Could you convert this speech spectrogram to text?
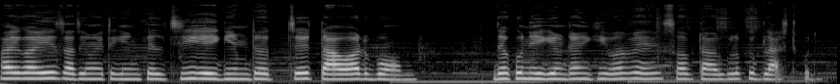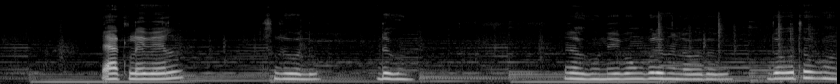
হাই গাইস আজকে আমি একটা গেম খেলছি। এই গেমটা হচ্ছে টাওয়ার বম দেখুন, এই গেমটা আমি কীভাবে সব টাওয়ারগুলোকে ব্লাস্ট করি। এক লেভেল শুরু হলো। দেখুন। দেখুন, এই বোমগুলো এখানে লাগাতে হবে। দেখো তখন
